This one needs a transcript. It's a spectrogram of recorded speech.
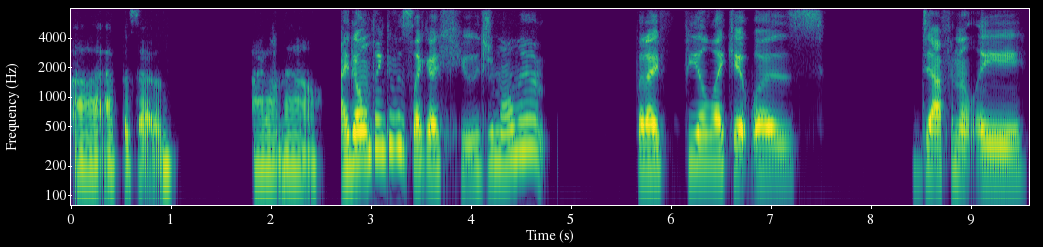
uh episode. I don't know. I don't think it was like a huge moment, but I feel like it was definitely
